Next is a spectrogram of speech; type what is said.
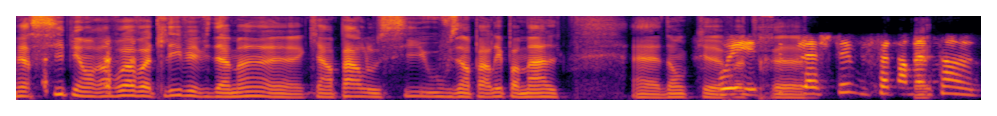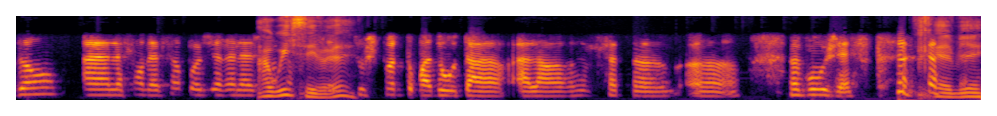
Merci. Puis on renvoie votre livre, évidemment, euh, qui en parle aussi, où vous en parlez pas mal. Euh, donc, euh, oui, si vous l'achetez, vous faites en même temps un don à la Fondation Paul gérer la Ah oui, c'est vrai. Ça ne touche pas de droit d'auteur. Alors, faites un, un, beau geste. Très bien.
